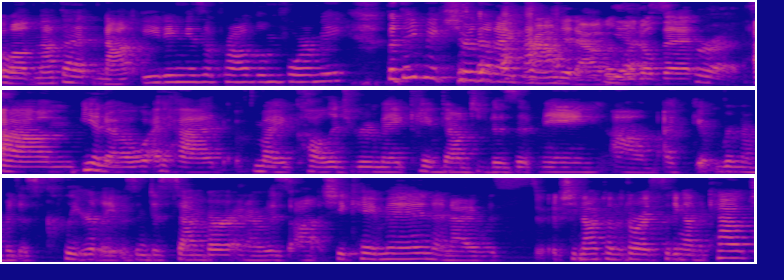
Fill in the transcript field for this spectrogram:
well not that not eating is a problem for me but they'd make sure that i grounded out a Yes, little bit Correct. um, you know, I had my college roommate came down to visit me. Um, I remember this clearly. It was in December, and I was. Uh, she came in, and I was. She knocked on the door. I was sitting on the couch,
